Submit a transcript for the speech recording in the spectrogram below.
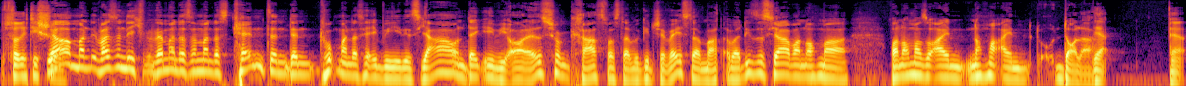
es war richtig schön. Ja, man weiß nicht, wenn man das, wenn man das kennt, dann, dann guckt man das ja irgendwie jedes Jahr und denkt irgendwie, oh, das ist schon krass, was da Ricky Gervais da macht. Aber dieses Jahr war noch mal, war noch mal so ein, noch mal ein Dollar. Ja. Ja.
